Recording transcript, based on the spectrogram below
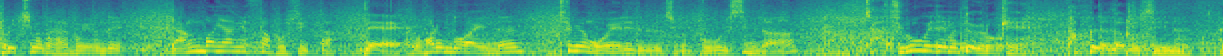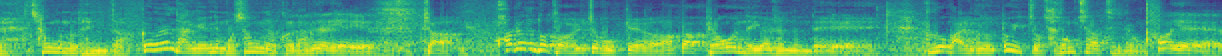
불을 치면 더 잘 보이는데 양방향에서 다 볼 수 있다. 네. 그런 활용도가 있는 투명 OLED를 지금 보고 있습니다. 자 들어오게 되면 또 이렇게 밖을 내다볼 수 있는 네, 창문도 됩니다. 끄면 당연히 뭐 창문 역할을 하는 예, 거예요. 예, 예. 자 활용도 더 여쭤볼게요. 아까 병원 얘기하셨는데 예. 그거 말고도 또 있죠. 자동차 같은 경우. 어, 예.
